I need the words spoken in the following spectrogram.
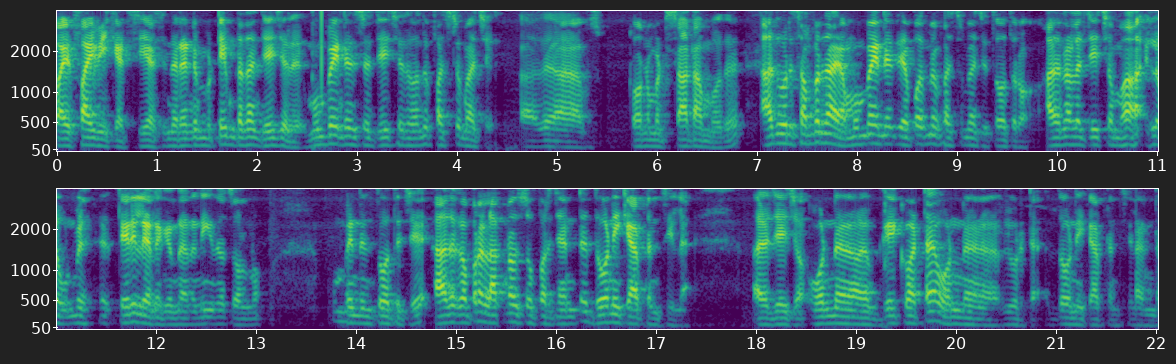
பை ஃபைவ் விக்கெட்ஸ் எஸ் இந்த ரெண்டு டீம்கிட்ட தான் ஜெயிச்சது. மும்பை இந்தியன்ஸ் ஜெயிச்சது வந்து ஃபஸ்ட்டு மேட்ச் அது uh, டோர்னமெண்ட் ஸ்டார்ட் ஆகும்போது அது ஒரு சம்பிரதாயம். மும்பை இந்தியன்ஸ் எப்போதுமே ஃபஸ்ட்டு மேட்ச் தோற்றுறோம் அதனால் ஜெயிச்சோமா இல்லை உண்மை தெரியல எனக்கு நான் நீங்கள் தான் சொல்லணும். மும்பை இந்தியன்ஸ் தோத்துச்சு. அதுக்கப்புறம் லக்னோ சூப்பர் ஜென்ட்டு தோனி கேப்டன்சியில் அது ஜெயித்தோம் ஒன்று கேக்வாட்டை ஒன்று இவர்கிட்ட தோனி கேப்டன்சியில் and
